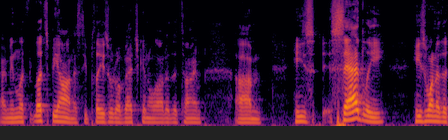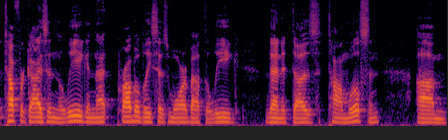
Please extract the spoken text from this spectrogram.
I mean, let, let's be honest. He plays with Ovechkin a lot of the time. Um, he's sadly he's one of the tougher guys in the league, and that probably says more about the league than it does Tom Wilson. Um,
